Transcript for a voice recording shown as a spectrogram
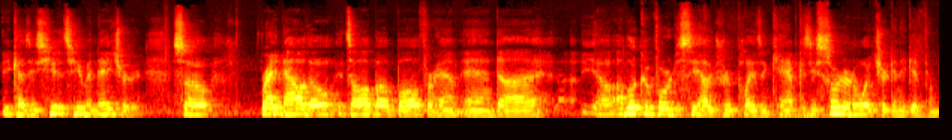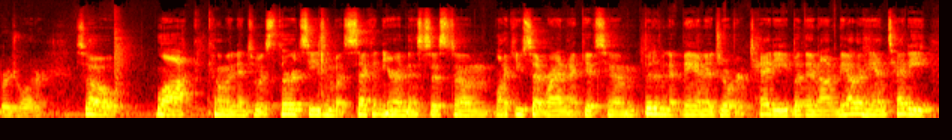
because he's it's human nature. So right now, though, it's all about ball for him, and uh, you know I'm looking forward to see how Drew plays in camp because he's sort of know what you're going to get from Bridgewater. So Lock coming into his third season, but second year in this system, like you said, Ryan, that gives him a bit of an advantage over Teddy. But then on the other hand, Teddy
